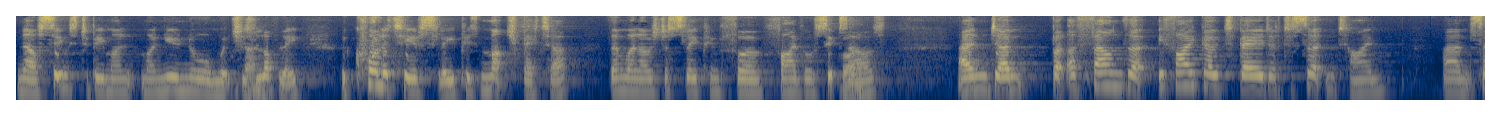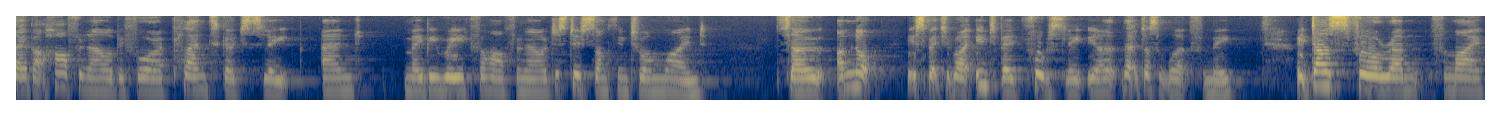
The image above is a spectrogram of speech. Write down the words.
now seems to be my, my new norm, which is lovely. The quality of sleep is much better than when I was just sleeping for five or six hours. And um, but I've found that if I go to bed at a certain time, um, say about half an hour before I plan to go to sleep, and maybe read for half an hour, just do something to unwind. So I'm not expected right into bed, fall asleep. You know that doesn't work for me. It does for um, for my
